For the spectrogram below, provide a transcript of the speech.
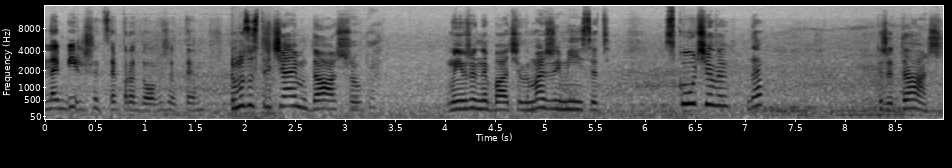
найбільше це продовжити. Ми зустрічаємо Дашу. Ми її вже не бачили майже місяць. Скучили, да? Каже, Даша.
